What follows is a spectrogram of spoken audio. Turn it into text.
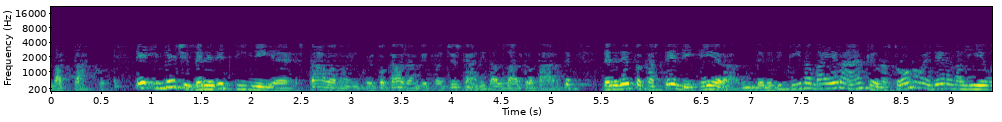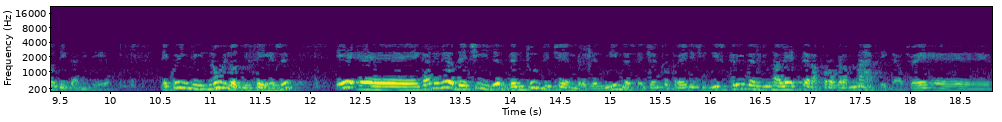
l'attacco. E invece i benedettini eh, stavano, in questo caso anche i francescani, dall'altra parte, Benedetto Castelli era un benedettino ma era anche un astronomo ed era un allievo di Galileo. E quindi lui lo difese e eh, Galileo decide il 21 dicembre del 1613 di scrivergli una lettera programmatica, cioè eh,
